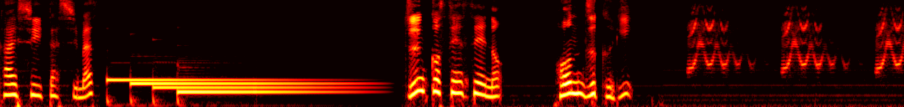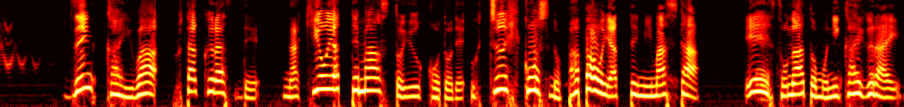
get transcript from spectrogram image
開始いたします。ずんこ先生の本作り前回は2クラスで泣きをやってますということで宇宙飛行士のパパをやってみました。ええ、その後も2回ぐらい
